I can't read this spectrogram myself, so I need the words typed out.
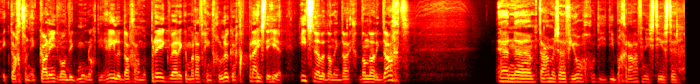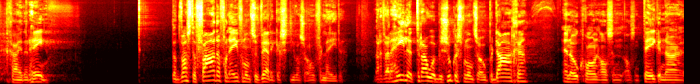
ik dacht van ik kan niet, want ik moet nog die hele dag aan mijn preek werken. Maar dat ging gelukkig, prijs de Heer, iets sneller dan, ik dan dat ik dacht. En uh, daarom zei van, joh, die, die begrafenis die is er, ga je erheen. Dat was de vader van een van onze werkers, die was overleden. Maar het waren hele trouwe bezoekers van onze open dagen. En ook gewoon als een, als een teken naar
